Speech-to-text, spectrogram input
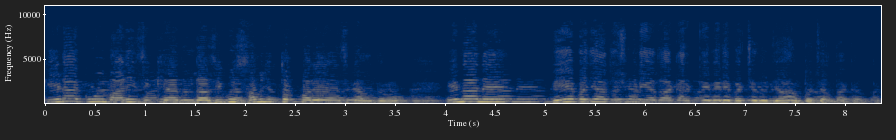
ਕਿਹੜਾ ਕੋਈ ਮਾੜੀ ਸਿੱਖਿਆ ਦਿੰਦਾ ਸੀ? ਕੋਈ ਸਮਝ ਤੋਂ ਪਰੇ ਇਸ ਗੱਲ ਤੋਂ। ਇਹਨਾਂ ਨੇ ਬੇਵਜ੍ਹਾ ਦੁਸ਼ਮਣੀ ਅਦਾ ਕਰਕੇ ਮੇਰੇ ਬੱਚੇ ਨੂੰ ਜਹਾਨ ਤੋਂ ਚੱਲਦਾ ਕਰਤਾ।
